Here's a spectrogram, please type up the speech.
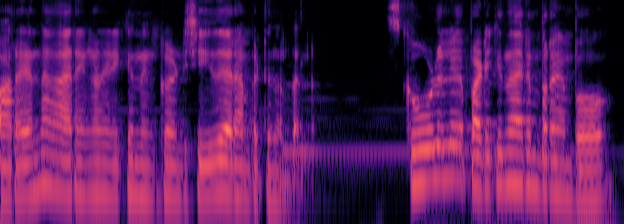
പറയുന്ന കാര്യങ്ങൾ എനിക്ക് നിങ്ങൾക്ക് വേണ്ടി ചെയ്തു തരാൻ പറ്റുന്നുണ്ടല്ലോ. സ്കൂളിൽ പഠിക്കുന്ന കാര്യം പറയുമ്പോൾ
